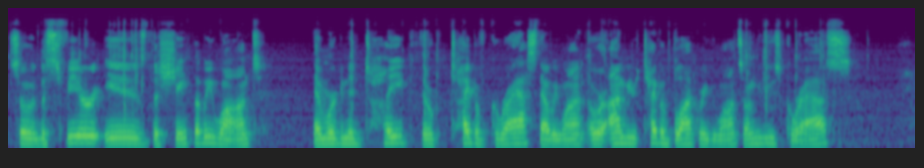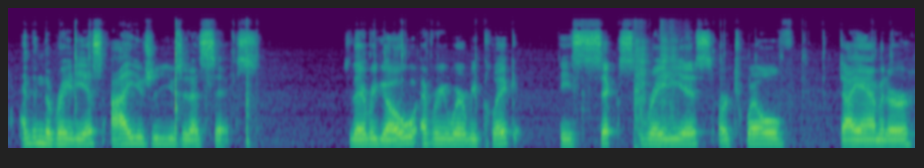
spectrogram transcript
So the sphere is the shape that we want. Then we're going to type the type of grass that we want, or I'm your type of block where you want. So I'm going to use grass. And then the radius, I usually use it as 6. So there we go. Everywhere we click, a 6 radius or 12 diameter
